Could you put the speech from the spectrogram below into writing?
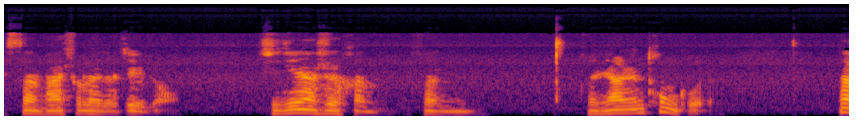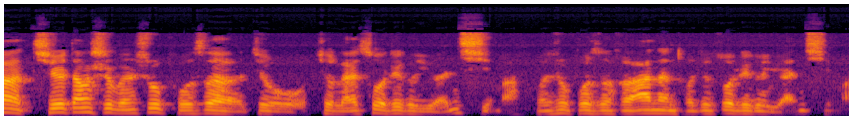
散发出来的这种，实际上是很很很让人痛苦的。那其实当时文殊菩萨就就来做这个缘起嘛，文殊菩萨和阿难陀就做这个缘起嘛，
